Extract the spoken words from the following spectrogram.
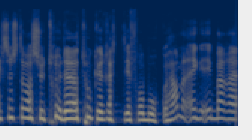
Jeg syns det var så utrolig. Det tok jeg rett ifra boka her. Men jeg, jeg bare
